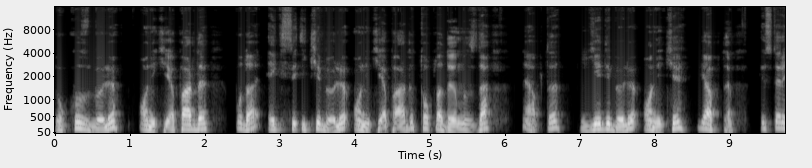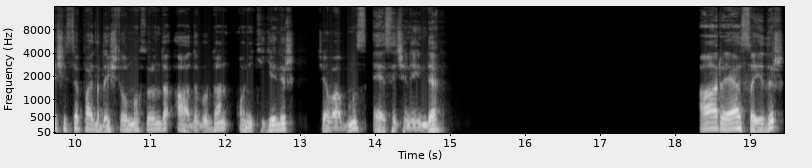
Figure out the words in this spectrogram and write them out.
9 bölü 12 yapardı. Bu da eksi 2 bölü 12 yapardı. Topladığımızda ne yaptı? 7 bölü 12 yaptı. Üstler eşitse paydalar da eşit olmak zorunda. A da buradan 12 gelir. Cevabımız E seçeneğinde. A reel sayıdır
